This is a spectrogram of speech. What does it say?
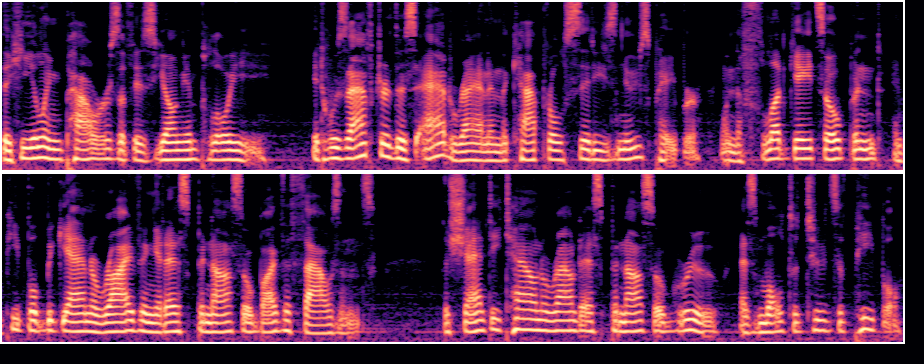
the healing powers of his young employee. It was after this ad ran in the capital city's newspaper when the floodgates opened and people began arriving at Espinazo by the thousands. The shanty town around Espinazo grew as multitudes of people,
